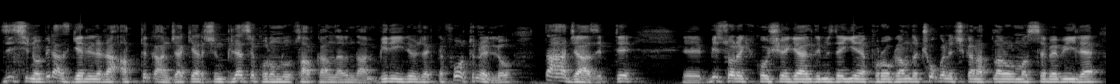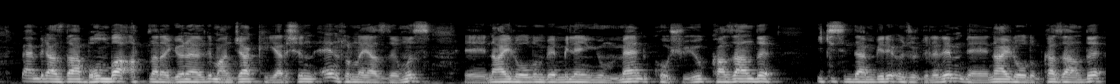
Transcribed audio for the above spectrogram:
Zicino biraz gerilere attık ancak yarışın plase konumlu safkanlarından biriydi. Özellikle Fortunello daha cazipti. Ee, bir sonraki koşuya geldiğimizde yine programda çok öne çıkan atlar olması sebebiyle ben biraz daha bomba atlara yöneldim ancak yarışın en sonuna yazdığımız e, Nailoğlu ve Millennium Man koşuyu kazandı. İkisinden biri özür dilerim. E, Nailoğlu kazandı.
